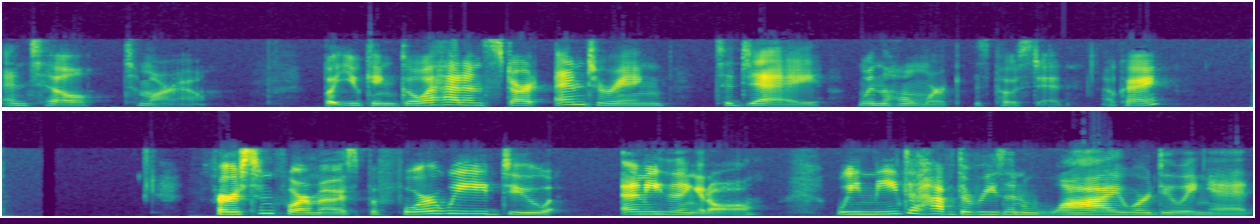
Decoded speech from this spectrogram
until tomorrow. But you can go ahead and start entering today when the homework is posted, okay? First and foremost, before we do anything at all, we need to have the reason why we're doing it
